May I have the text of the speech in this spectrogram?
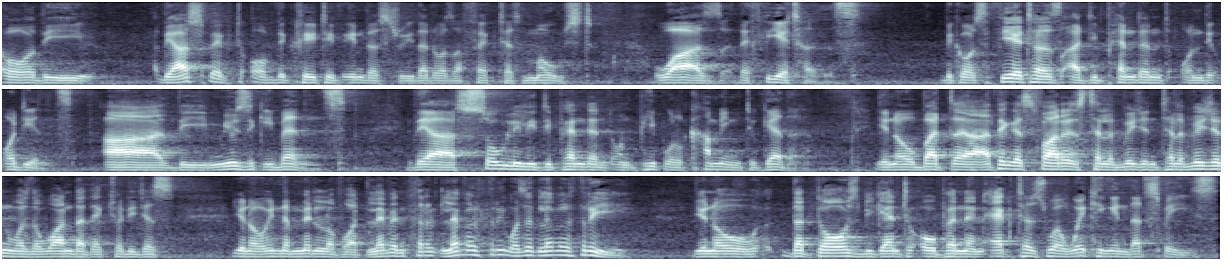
or the the aspect of the creative industry that was affected most was the theaters because theaters are dependent on the audience. Uh, the music events they are solely dependent on people coming together you know. But uh, i think as far as television television was the one that actually just you know in the middle of what level three, level three was it level three? You know the doors began to open and actors who were working in that space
